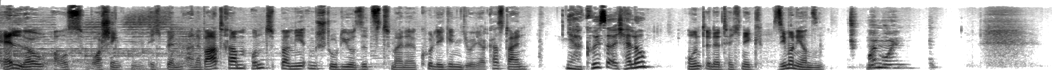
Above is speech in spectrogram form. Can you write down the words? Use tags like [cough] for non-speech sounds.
Hello aus Washington. Ich bin Anne Bartram und bei mir im Studio sitzt meine Kollegin Julia Kastein. Ja, grüße euch, hallo. Und in der Technik Simon Jonsen. Moin, moin.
